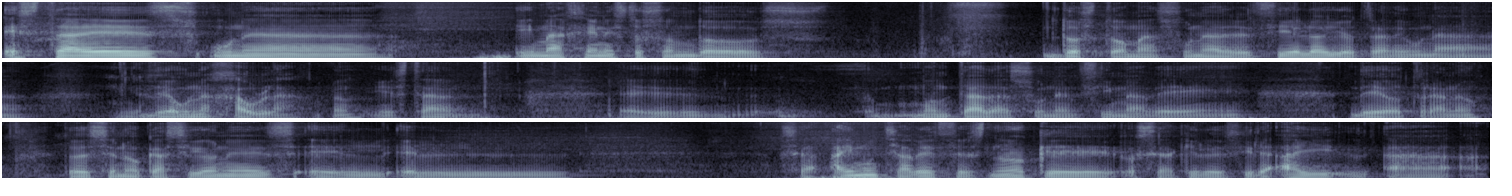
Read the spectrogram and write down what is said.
Esta es una imagen, estos son dos, dos tomas, una del cielo y otra de una, de una jaula, ¿no? y están eh, montadas una encima de, de, otra. ¿no? Entonces, en ocasiones, el, el, o sea, hay muchas veces ¿no? que, o sea, quiero decir, hay, a,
